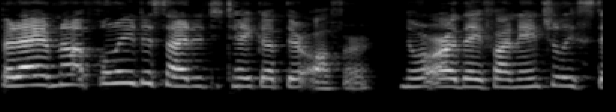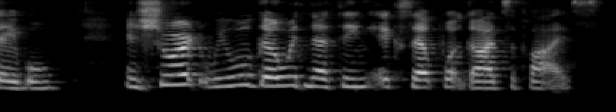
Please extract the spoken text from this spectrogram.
but I have not fully decided to take up their offer, nor are they financially stable. In short, we will go with nothing except what God supplies.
